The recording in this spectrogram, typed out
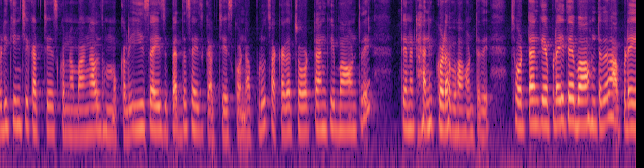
ఉడికించి కట్ చేసుకున్న బంగాళదుంప ముక్కలు ఈ సైజు పెద్ద సైజు కట్ చేసుకోండి. అప్పుడు చక్కగా చూడటానికి బాగుంటుంది తినటానికి కూడా బాగుంటుంది. చూడటానికి ఎప్పుడైతే బాగుంటుందో అప్పుడే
